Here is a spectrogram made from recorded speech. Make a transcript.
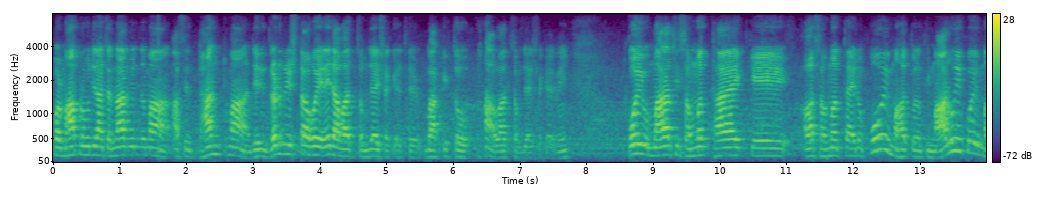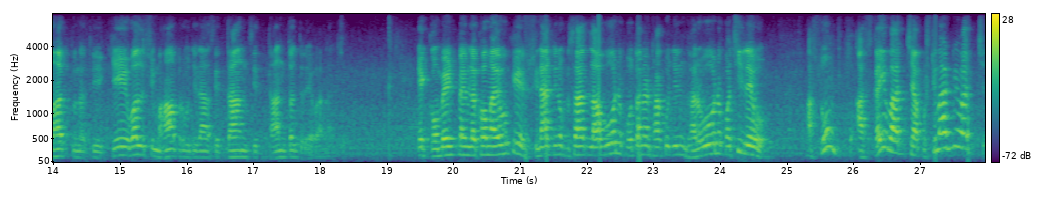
પણ મહાપ્રભુજીના ચરણારવિંદમાં, આ સિદ્ધાંતમાં, જેની દ્રઢ નિષ્ઠા હોય, એને જ આ વાત સમજાઈ શકે છે. બાકી તો આ વાત સમજાઈ શકે નહીં. કોઈ મારાથી સંમત થાય કે અસહમત થાય એનું કોઈ મહત્વ નથી. મારું એ કોઈ મહત્વ નથી. કેવલ શ્રી મહાપ્રભુજીના સિદ્ધાંત સિદ્ધાંત જ રહેવાના છે. એક કોમેન્ટમાં એમ લખવામાં આવ્યું કે શ્રીનાથજીનો પ્રસાદ લાવવો અને પોતાના ઠાકોરજીને ઘરવો અને પછી લેવો. આ શું, આ કઈ વાત છે? આ પુષ્ટિમાર્ગની વાત છે.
